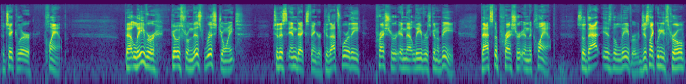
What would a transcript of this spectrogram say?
particular clamp. That lever goes from this wrist joint to this index finger because that's where the pressure in that lever is going to be. That's the pressure in the clamp. So that is the lever. Just like when you throw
